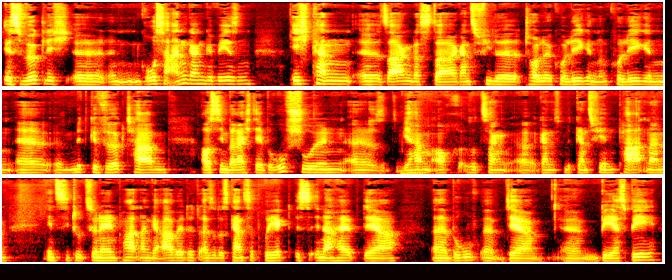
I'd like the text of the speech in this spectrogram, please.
ist wirklich äh, ein großer Angang gewesen. Ich kann äh, sagen, dass da ganz viele tolle Kolleginnen und Kollegen äh, mitgewirkt haben aus dem Bereich der Berufsschulen. Äh, wir haben auch sozusagen äh, ganz mit ganz vielen Partnern, institutionellen Partnern gearbeitet. Also das ganze Projekt ist innerhalb der äh, Beruf, äh, der äh, BSB,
